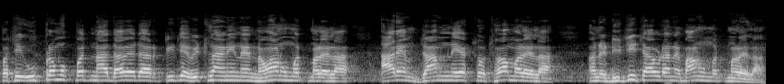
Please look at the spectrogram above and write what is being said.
પછી ઉપપ્રમુખ પદના દાવેદાર ટીજે વિઠલાણીને નવ્વાણું મત મળેલા આર એમ જામને એકસો છ મળેલા અને ડીજી ચાવડાને બાણું મત મળેલા.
